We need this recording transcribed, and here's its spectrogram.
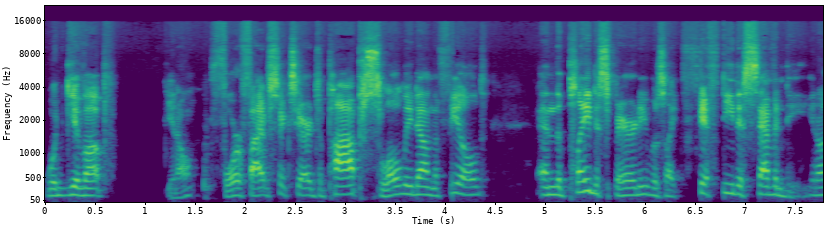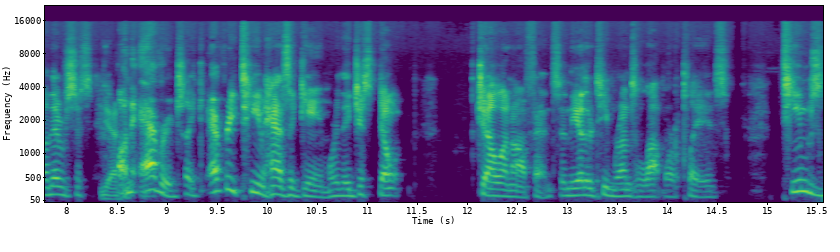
would give up, you know, four, five, six yards a pop slowly down the field. And the play disparity was like 50 to 70. You know, there was just Yeah. on average, like every team has a game where they just don't gel on offense and the other team runs a lot more plays. Teams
